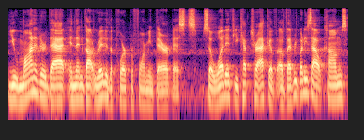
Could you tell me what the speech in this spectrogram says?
you monitored that and then got rid of the poor performing therapists? So what if you kept track of, of everybody's outcomes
